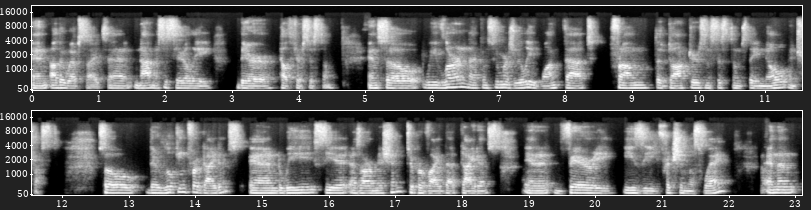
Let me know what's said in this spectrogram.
and other websites, and not necessarily their healthcare system. And so we've learned that consumers really want that from the doctors and systems they know and trust. So they're looking for guidance, and we see it as our mission to provide that guidance in a very easy, frictionless way. And then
